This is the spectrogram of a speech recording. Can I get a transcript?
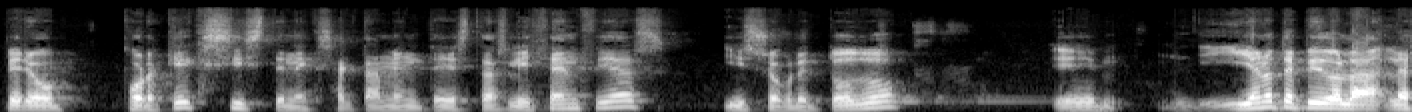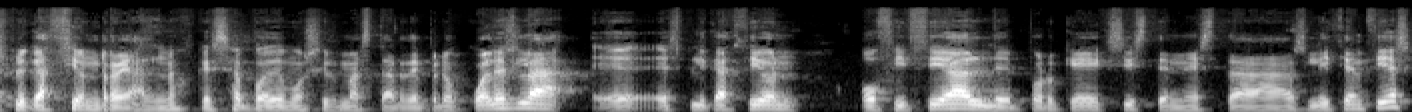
Pero, ¿por qué existen exactamente estas licencias? Y sobre todo, eh, y ya no te pido la, explicación real, ¿no? Que esa podemos ir más tarde, pero ¿cuál es la eh, explicación oficial de por qué existen estas licencias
